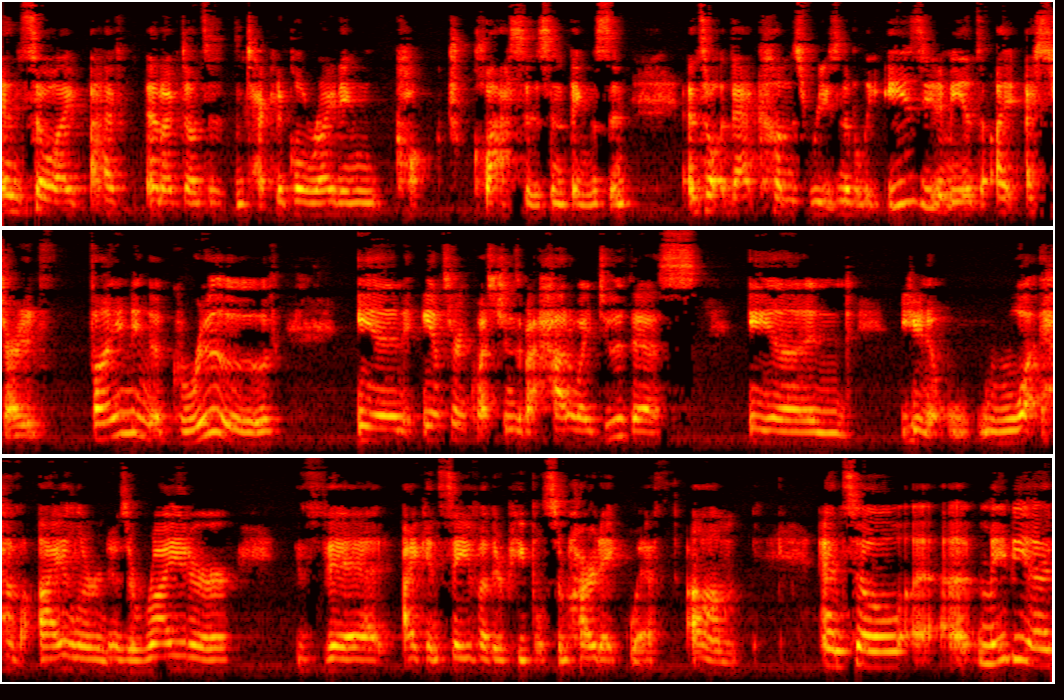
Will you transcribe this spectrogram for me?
and so I, have and I've done some technical writing classes and things, and and so that comes reasonably easy to me. And so I, I started finding a groove in answering questions about how do I do this and you know what have I learned as a writer that I can save other people some heartache with. Um, and so uh, maybe a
